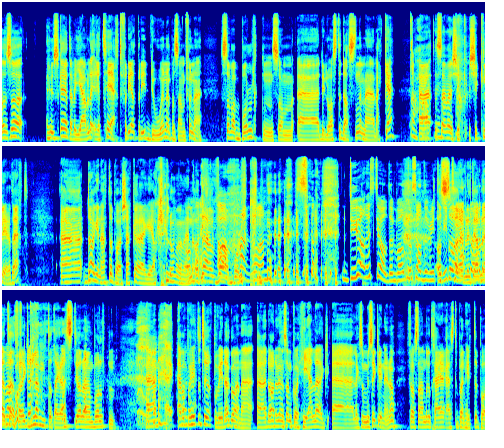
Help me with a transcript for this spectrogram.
og så husker jeg at jeg var jævlig irritert, fordi at på de doene på Samfunnet så var bolten som eh, de låste dassene med, vekke. Eh, så jeg var skik skikkelig irritert. Eh, dagen etterpå sjekker jeg i jakkelommen min, oh og der var Å, bolten. Du hadde stjålet en bolt, og så hadde du blitt irritert? Og så hadde jeg blitt jævlig irritert Så hadde irritert, for jeg hadde glemt at jeg hadde stjålet den bolten. Jeg, var på hyttetur på videregående. Uh, da hadde vi en sånn hvor hele uh, liksom, musikklinjen nå, første, andre, tredje reiste på en hytte på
